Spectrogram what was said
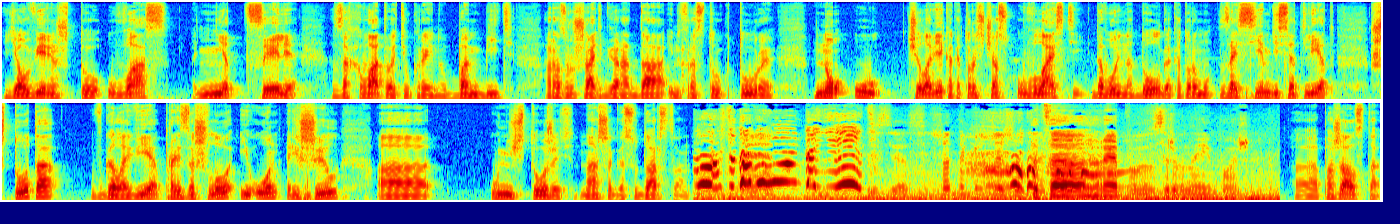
Я уверен, что у вас нет цели захватывать Украину, бомбить, разрушать города, инфраструктуры. Но у человека, который сейчас у власти довольно долго, которому за 70 лет что-то в голове произошло, и он решил э, уничтожить наше государство. Сюда вогонь доїть! Що ти кричиш? Та це гриб взривний, боже. А, пожалуйста,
